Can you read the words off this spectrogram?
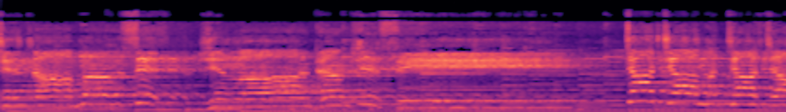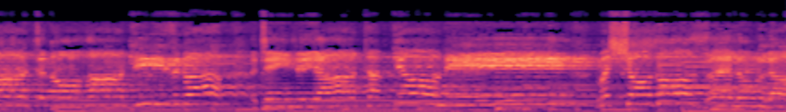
ကျင်နာမှစစ်ရင်လာတမ်းဖြစ်စီကြာကြာမကြာကြာကျွန်တော်ဟာဒီစကားအချိန်တရာထပ်ပြောနေမလျှော်သောဇွဲလုံးလာ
